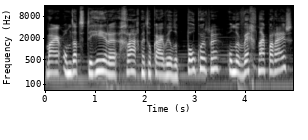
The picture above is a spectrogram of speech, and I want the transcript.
Maar omdat de heren graag met elkaar wilden pokeren onderweg naar Parijs,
